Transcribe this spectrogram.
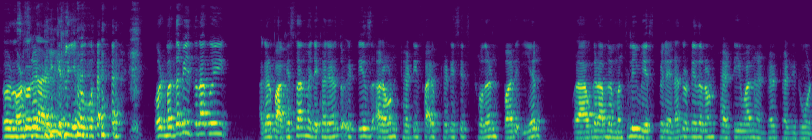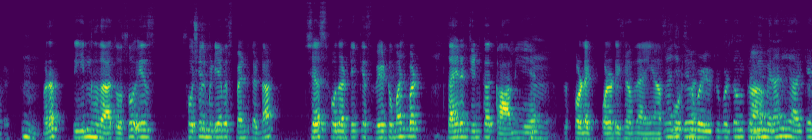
اور اس ٹک لیا ہوا ہے۔ اور مطلب اتنا کوئی اگر پاکستان میں دیکھا جائے تو it is around thirty five thirty six thousand per year اور اگر آپ نے منتھلی بیس پہ لینا ہے تو it is around thirty one hundred thirty two hundred مطلب تین ہزار دو سو از سوشل میڈیا پہ اسپینڈ کرنا just for the tick is way too much but ظاہر ہے جن کا کام ہی ہے فار لائک پولیٹیشینز ہیں یا جتنے بڑے یوٹیوبرز ہیں ان کے لیے میرا نہیں یار کہ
